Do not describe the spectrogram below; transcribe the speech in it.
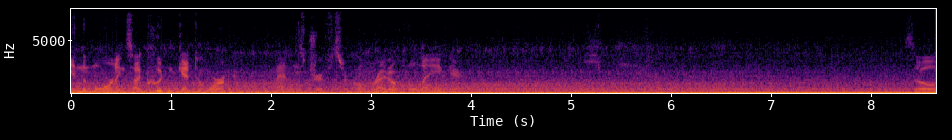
in the morning, so I couldn't get to work. Man, these drifts are going right over the lane here. So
